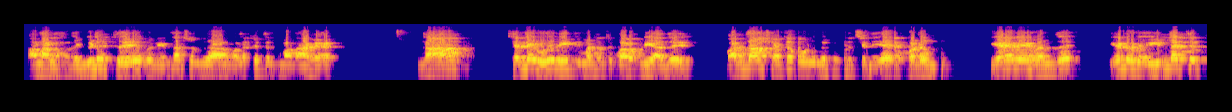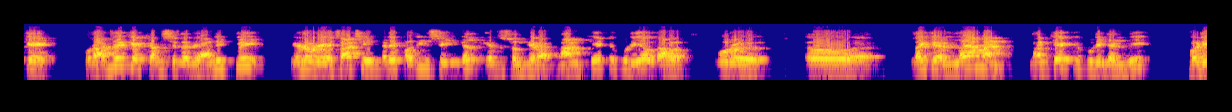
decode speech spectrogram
ஆனால் அதை விடுத்து இவர் என்ன சொல்கிறார்? வழக்கத்திற்கு மாறாக நான் சென்னை உயர் நீதிமன்றத்துக்கு வர முடியாது. வந்தால் சட்ட ஒழுங்கு பிரச்சனை ஏற்படும். எனவே வந்து என்னுடைய இல்லத்திற்கே ஒரு அட்வொகேட் கமிஷனரை அனுப்பி என்னுடைய சாட்சியங்களை பதிவு செய்யுங்கள் என்று சொல்கிறார். நான் கேட்கக்கூடிய ஒரு ஒரு லைக் லேமன் நான் கேட்கக்கூடிய கேள்வி இப்படி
